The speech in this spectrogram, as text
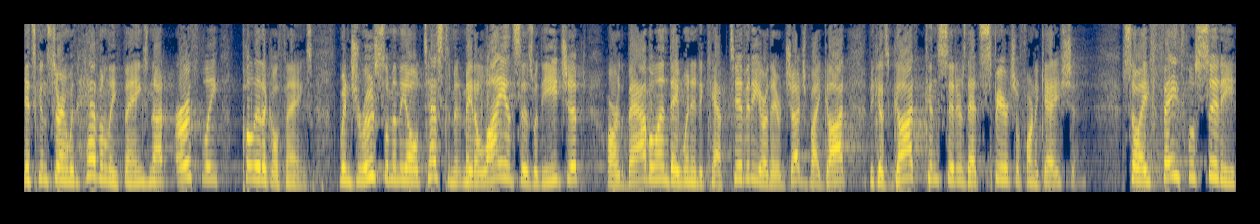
It's concerned with heavenly things, not earthly political things. When Jerusalem in the Old Testament made alliances with Egypt or Babylon, they went into captivity or they were judged by God because God considers that spiritual fornication. So a faithful city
